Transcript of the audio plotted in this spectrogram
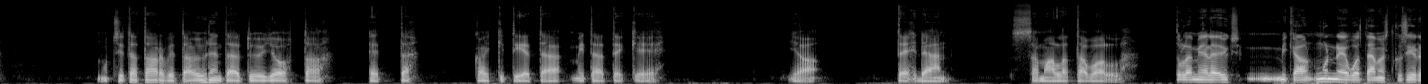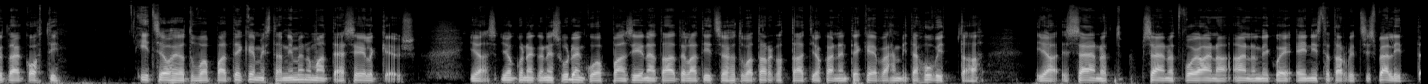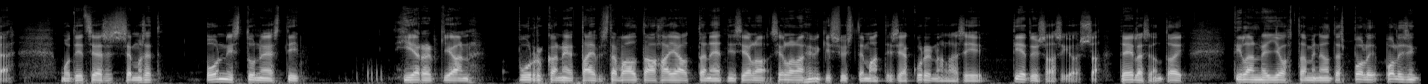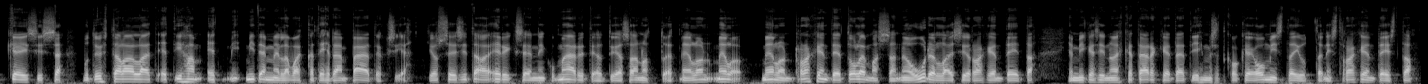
Mutta sitä tarvitaan. Yhden täytyy johtaa, että kaikki tietää, mitä tekee ja tehdään samalla tavalla. Tulee mieleen yksi, mikä on mun neuvo tämmöistä, kun siirrytään kohti itseohjautuvampaa tekemistä on nimenomaan tämä selkeys. Ja jonkunnäköinen sudenkuoppa on siinä, että ajatellaan, että itseohjautuva tarkoittaa, että jokainen tekee vähän mitä huvittaa. Ja säännöt, säännöt voi aina, aina niin kuin ei, ei niistä tarvitsisi välittää. Mutta itse asiassa semmoiset onnistuneesti hierarkian purkaneet tai sitä valtaa hajauttaneet, niin siellä on, siellä on hyvinkin systemaattisia kurinalaisia tietyissä asioissa. Teillä se on toi tilannejohtaminen on tässä poli, poliisin keississä, mutta yhtä lailla, että et ihan, että miten meillä vaikka tehdään päätöksiä, jos ei sitä ole erikseen niin kuin määritelty ja sanottu, että meillä on, meillä, on, meillä on rakenteet olemassa, ne on uudenlaisia rakenteita, ja mikä siinä on ehkä tärkeää, että ihmiset kokee omistajuutta niistä rakenteista,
